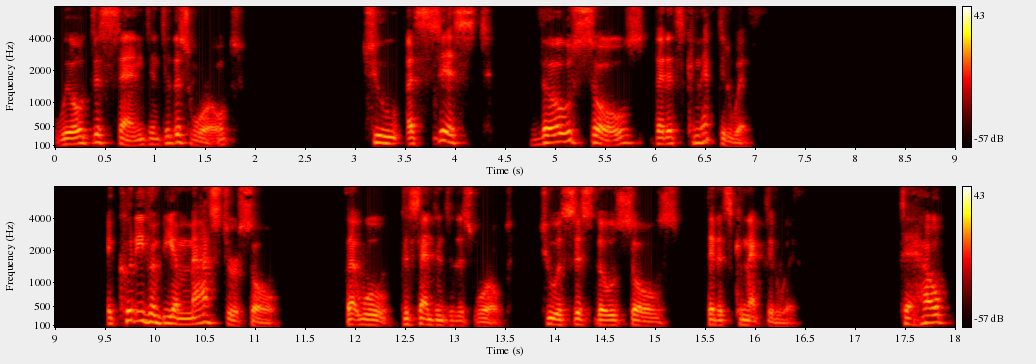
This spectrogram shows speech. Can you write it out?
will descend into this world to assist those souls that it's connected with. It could even be a master soul that will descend into this world to assist those souls that it's connected with, to help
